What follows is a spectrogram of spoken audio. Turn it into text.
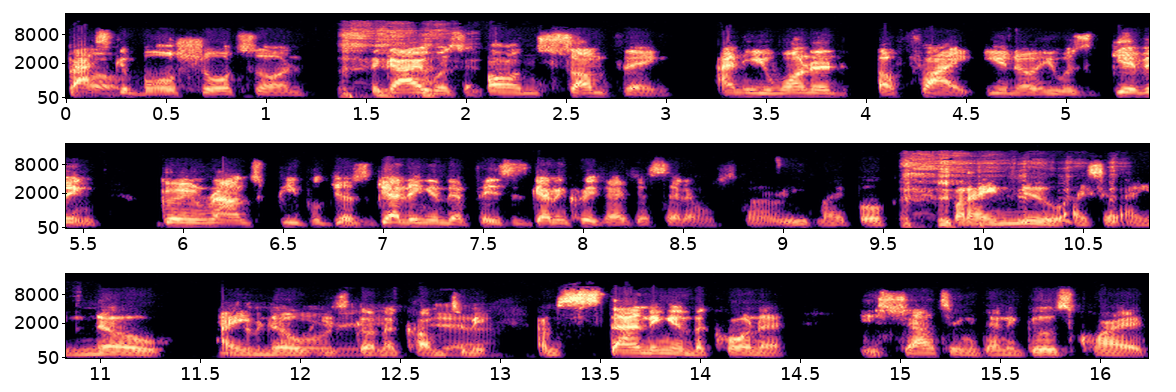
basketball oh. shorts on. The guy was on something, and he wanted a fight. You know, he was giving, going around to people, just getting in their faces, getting crazy. I just said, I'm just gonna read my book. But I knew. I said, I know. I know he's gonna you. come to me. I'm standing in the corner. He's shouting. Then it goes quiet,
